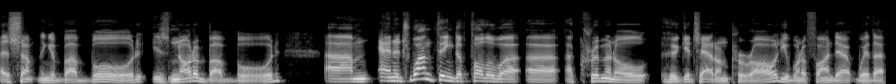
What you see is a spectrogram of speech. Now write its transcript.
as something above board is not above board. Um, and it's one thing to follow a, a, a criminal who gets out on parole. You want to find out whether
